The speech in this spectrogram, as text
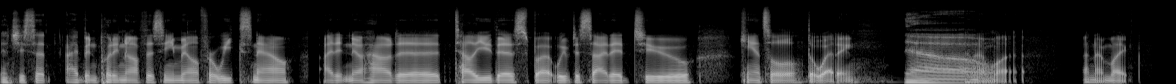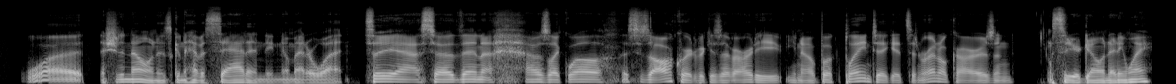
And she said, "I've been putting off this email for weeks now. I didn't know how to tell you this, but we've decided to cancel the wedding." And I'm No. like, and I'm like, "What?" I should have known it was going to have a sad ending no matter what. So yeah, so then uh, I was like, well, this is awkward because I've already, you know, booked plane tickets and rental cars and So you're going anyway?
